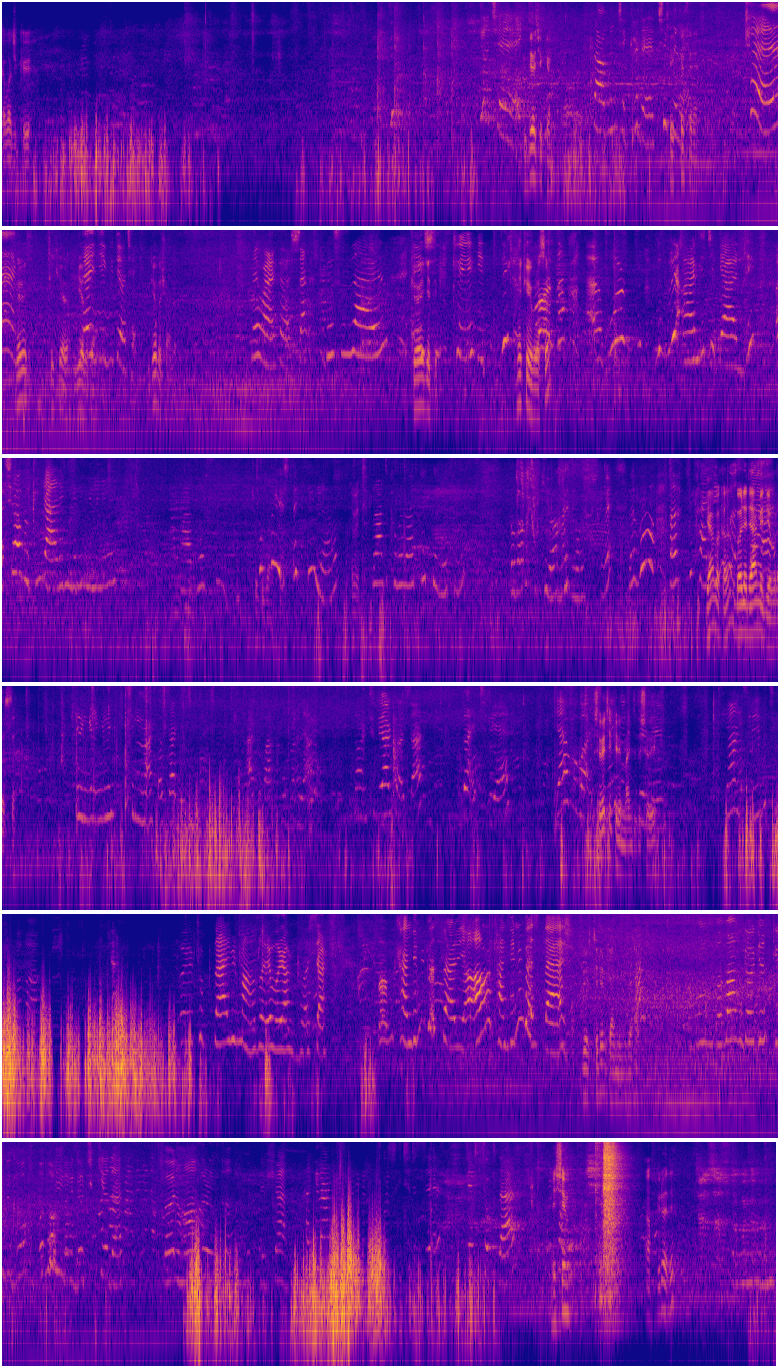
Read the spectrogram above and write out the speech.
Kavacık köyü. Video çekiyorum. Tahmin çek hadi. Çek Çekti seni. Çek. Neresi? Çekiyorum. Video da. Ne video çek. Video da şu anda. Ne var arkadaşlar? Bugün sizler Köye gittik. Köye gittik. Ne köyü burası? Bu bakın. Hazırsın. Çok Çok güzel. da yüksek değil ya. Evet. Birazcık kameradan tek görüyorsunuz. Babam çekiyor her zaman gibi. Ve bu hafif Gel bakalım. Böyle devam ediyor burası. Gelin gelin gelin. Şimdi arkadaşlar geçin. Arka bakın böyle. Buradan içeriye arkadaşlar. Buradan içeriye. Gel baba. İçeriye çekelim bence, dışarıyı. gidelim? Gel içeriye mi çıkalım baba? Gel. Böyle çok güzel bir manzara var arkadaşlar. Babam kendini göster ya. Kendini göster. Gösteriyorum kendimize. Ha. Babam gördüğünüz gibi bu. Babam da video çekiyor da. Böyle manzaranın tadı muhteşem. Yeşim. Ah yürü hadi.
